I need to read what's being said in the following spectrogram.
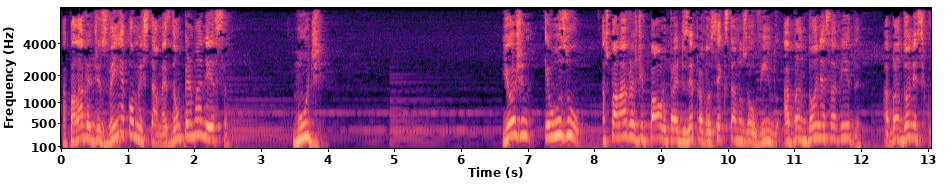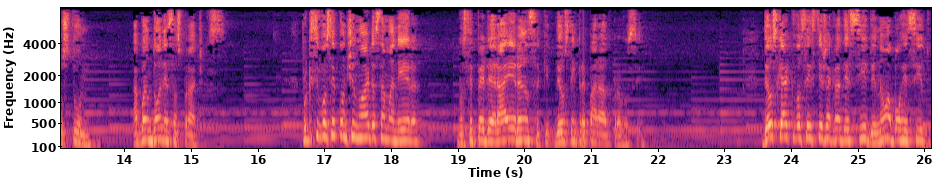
A palavra diz: venha como está, mas não permaneça. Mude. E hoje eu uso as palavras de Paulo para dizer para você que está nos ouvindo: abandone essa vida, abandone esse costume, abandone essas práticas. Porque se você continuar dessa maneira, você perderá a herança que Deus tem preparado para você. Deus quer que você esteja agradecido e não aborrecido.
